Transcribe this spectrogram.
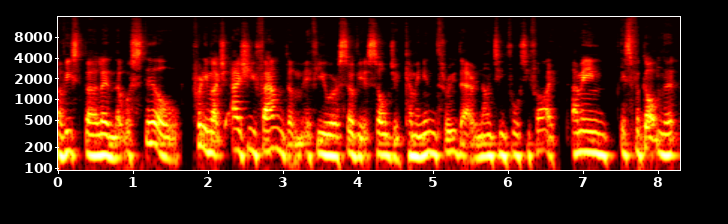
of East Berlin that were still pretty much as you found them if you were a Soviet soldier coming in through there in 1945. I mean, it's forgotten that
